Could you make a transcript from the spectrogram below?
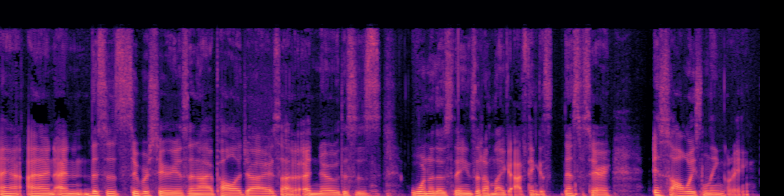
And, and and this is super serious, and I apologize. I, I know this is one of those things that I'm like, I think it's necessary. It's always lingering.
